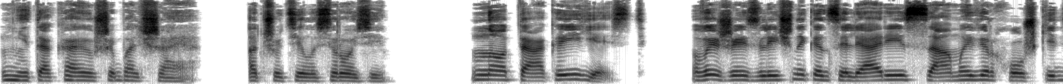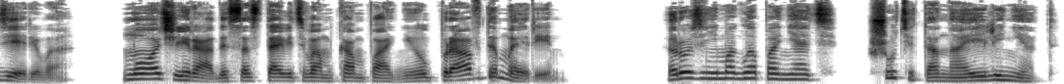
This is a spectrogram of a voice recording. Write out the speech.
Не такая уж и большая, отшутилась Рози. Но так и есть. Вы же из личной канцелярии самой верхушки дерева. Мы очень рады составить вам компанию, правда, Мэри? Рози не могла понять, шутит она или нет.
